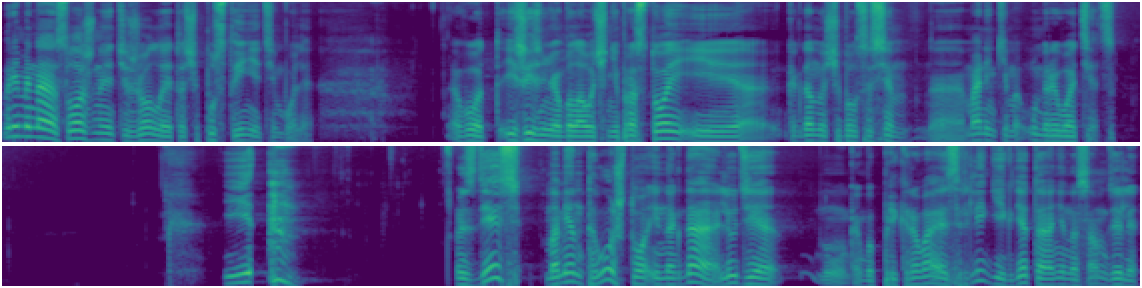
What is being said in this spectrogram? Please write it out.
Времена сложные, тяжелые, это еще пустыня тем более. Вот. И жизнь у него была очень непростой. И э, когда он еще был совсем э, маленьким, умер его отец. И здесь момент того, что иногда люди, ну, как бы прикрываясь религией, где-то они на самом деле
